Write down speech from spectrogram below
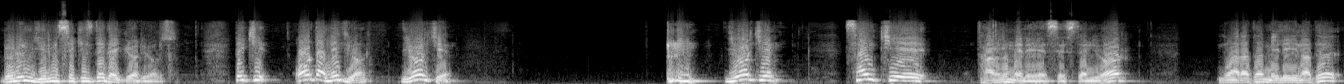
bölüm 28'de de görüyoruz. Peki orada ne diyor? Diyor ki diyor ki sanki Tanrı meleğe sesleniyor. Bu arada meleğin adı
